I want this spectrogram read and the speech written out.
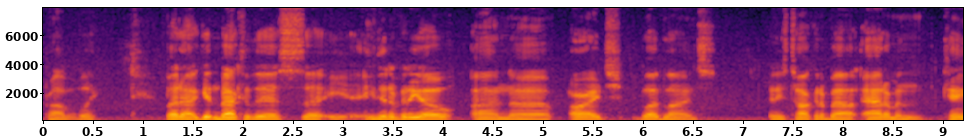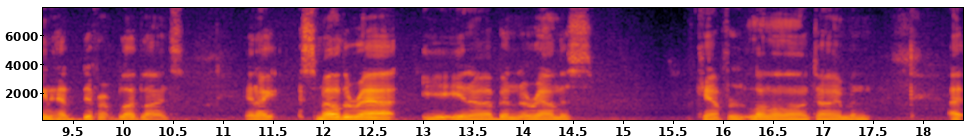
probably. But uh, getting back to this, uh, he, he, did a video on uh, RH bloodlines, and he's talking about Adam and Cain had different bloodlines. And I smell the rat. You, you know, I've been around this camp for a long, long, long time, and I,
